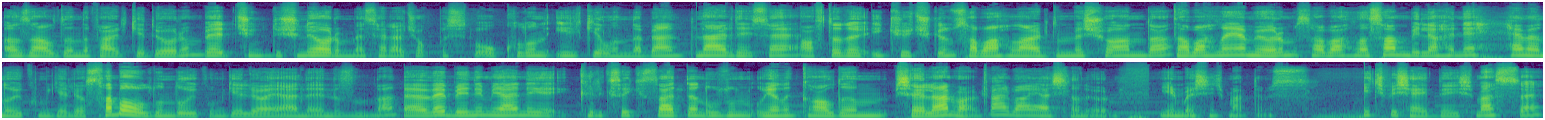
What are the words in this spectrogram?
azaldığını fark ediyorum ve çünkü düşünüyorum mesela çok basit bu okulun ilk yılında ben neredeyse haftada 2-3 gün sabahlardım ve şu anda sabahlayamıyorum. Sabahlasam bile hani hemen uykum geliyor. Sabah olduğunda uykum geliyor yani en azından. Ee, ve benim yani 48 saatten uzun uyanık kaldığım şeyler var. Galiba yaşlanıyorum. 25. maddemiz. Hiçbir şey değişmezse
